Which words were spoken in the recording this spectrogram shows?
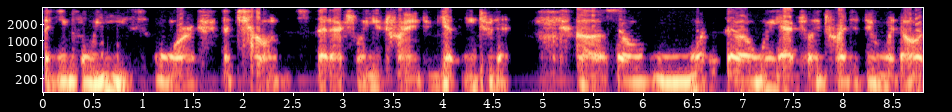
the employees or the talents that actually you're trying to get into that. Uh, so what uh, we actually try to do with our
